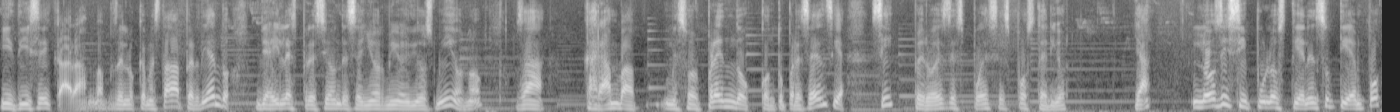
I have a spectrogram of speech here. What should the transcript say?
y dice, caramba, pues de lo que me estaba perdiendo. De ahí la expresión de Señor mío y Dios mío, ¿no? O sea, caramba, me sorprendo con tu presencia. Sí, pero es después, es posterior. ¿Ya? Los discípulos tienen su tiempo,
